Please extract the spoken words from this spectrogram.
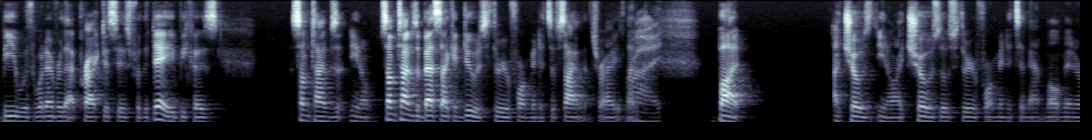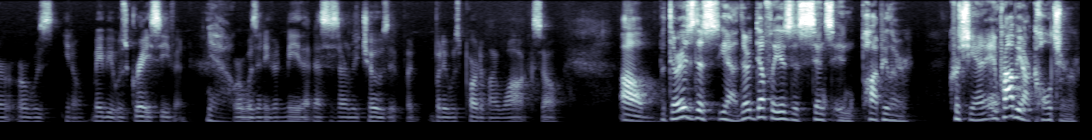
be with whatever that practice is for the day, because sometimes you know sometimes the best I can do is three or four minutes of silence, right? Like right. but I chose, you know, I chose those three or four minutes in that moment, or, or was, you know, maybe it was grace even, Yeah. or it wasn't even me that necessarily chose it, but, but it was part of my walk. So, um, But there is this, yeah, there definitely is this sense in popular Christianity and probably our culture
